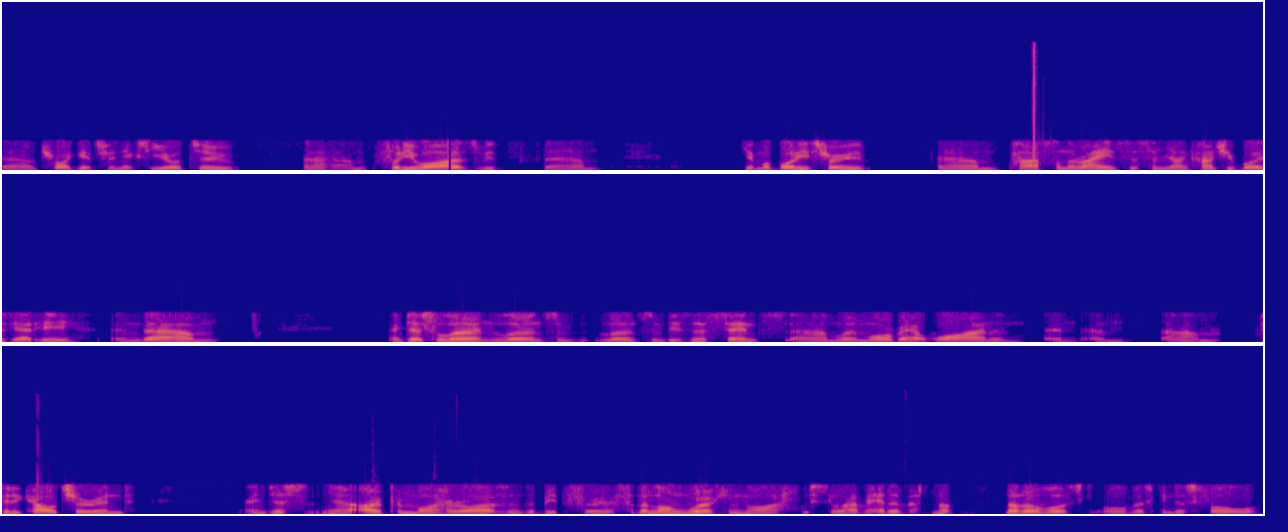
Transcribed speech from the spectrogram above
um, try to get through the next year or two, um, footy wise, with um, get my body through, um, pass on the reins to some young country boys out here, and um, and just learn, learn some, learn some business sense, um, learn more about wine and and and um, viticulture, and and just you know open my horizons a bit for for the long working life we still have ahead of us. Not not all of us all of us can just fall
